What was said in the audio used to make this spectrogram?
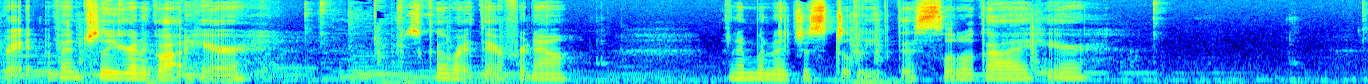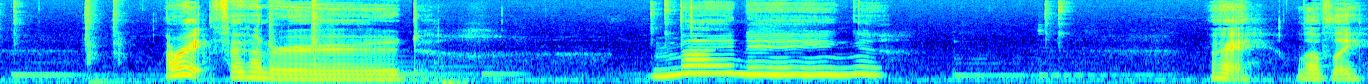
Right, eventually you're gonna go out here. Just go right there for now. And I'm gonna just delete this little guy here. Alright, 500. Mining. Okay, lovely.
